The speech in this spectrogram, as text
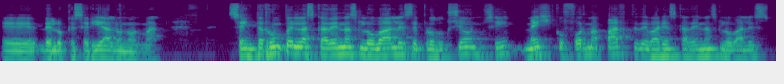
eh, de lo que sería lo normal. Se interrumpen las cadenas globales de producción, ¿sí? México forma parte de varias cadenas globales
